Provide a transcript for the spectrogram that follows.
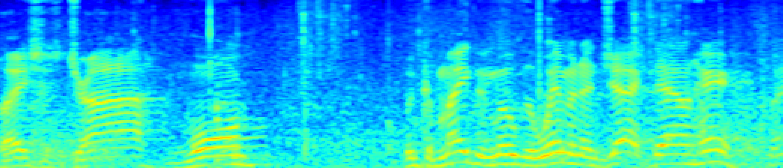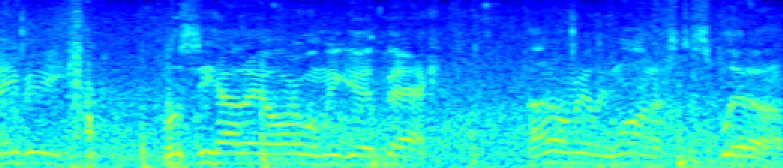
Place is dry and warm. We could maybe move the women and Jack down here. Maybe. We'll see how they are when we get back. I don't really want us to split up.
